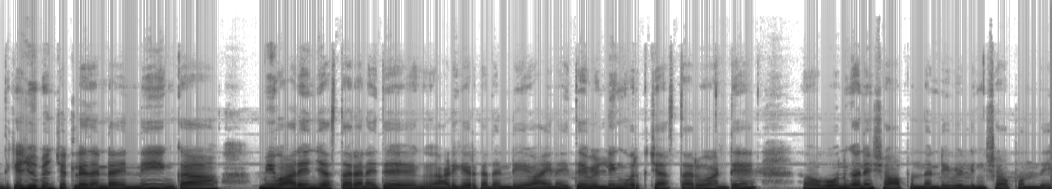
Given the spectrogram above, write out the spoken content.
అందుకే చూపించట్లేదండి ఆయన్ని. ఇంకా మీ వారేం చేస్తారని అయితే అడిగారు కదండి. ఆయన అయితే వెల్డింగ్ వర్క్ చేస్తారు. అంటే ఓన్గానే షాప్ ఉందండి వెల్డింగ్ షాప్ ఉంది.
